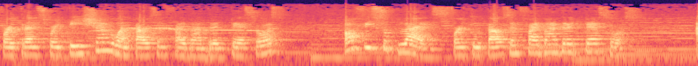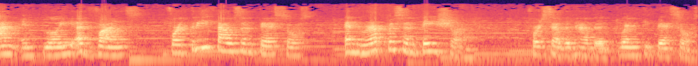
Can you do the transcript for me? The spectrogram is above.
for transportation 1,500 pesos, office supplies for 2,500 pesos, an employee advance for 3,000 pesos, and representation for 720 pesos.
